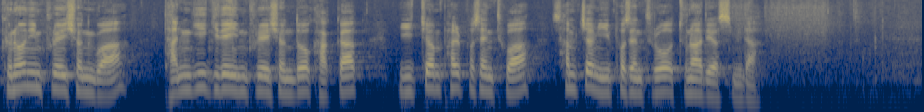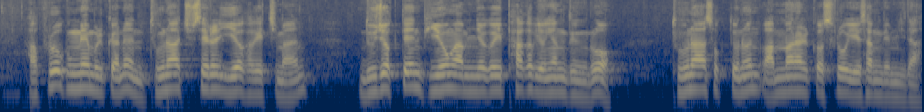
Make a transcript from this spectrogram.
근원 인플레이션과 단기 기대 인플레이션도 각각 2.8%와 3.2%로 둔화되었습니다. 앞으로 국내 물가는 둔화 추세를 이어가겠지만 누적된 비용 압력의 파급 영향 등으로 둔화 속도는 완만할 것으로 예상됩니다.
